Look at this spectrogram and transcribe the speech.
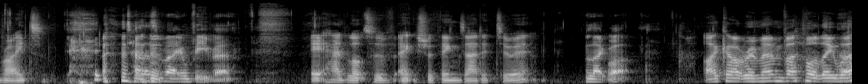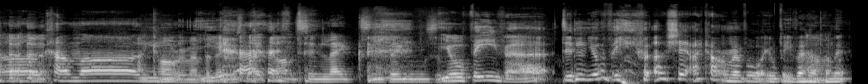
Right. Tell us about your beaver. It had lots of extra things added to it. Like what? I can't remember what they were. Oh, come on. I can't remember. There was like dancing legs and things. And, Your beaver. Didn't your beaver. Oh shit, I can't remember what your beaver had Oh, on it.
